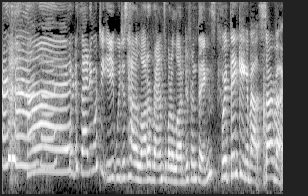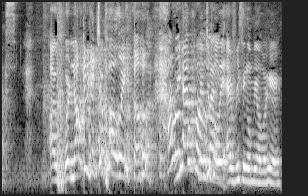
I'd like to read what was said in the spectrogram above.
person. Hi. We're deciding what to eat. We just had a lot of rants about a lot of different things. We're thinking about Starbucks. Uh, we're not gonna get Chipotle though. I we like have we have Chipotle. Chipotle every single meal we're here.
